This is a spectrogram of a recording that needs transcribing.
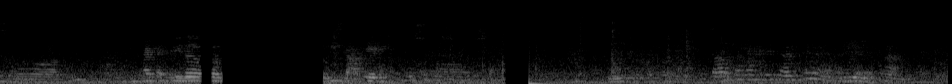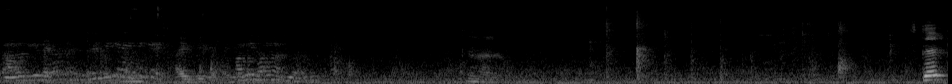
So, in fact, actually the, we started uh, State,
